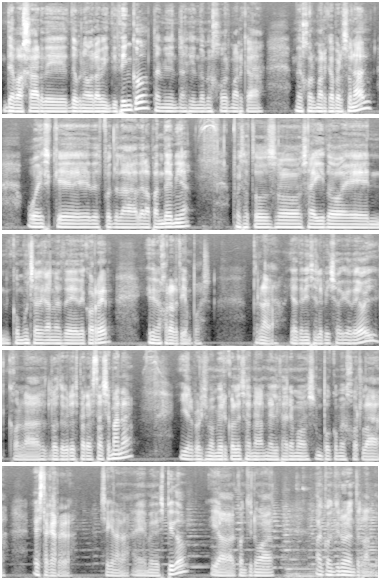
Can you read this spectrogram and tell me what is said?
de bajar de, de, una hora 25, también haciendo mejor marca, mejor marca personal, o es que después de la, de la pandemia pues a todos os ha ido con muchas ganas de, de, correr y de mejorar tiempos. Pero nada, ya tenéis el episodio de hoy con los deberes para esta semana y el próximo miércoles analizaremos un poco mejor la, esta carrera. Así que nada, eh, me despido y a continuar, a continuar entrenando.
